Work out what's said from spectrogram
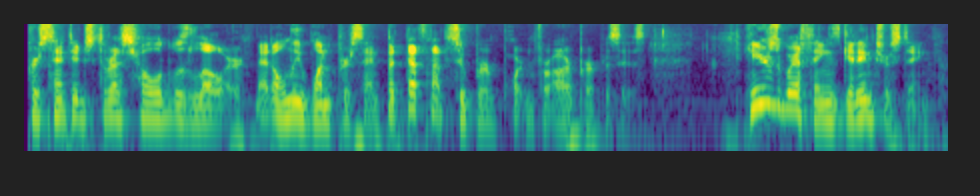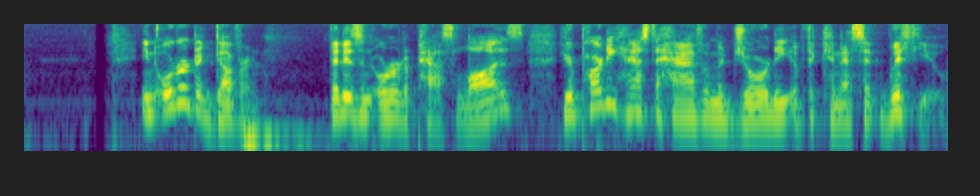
percentage threshold was lower, at only 1%, but that's not super important for our purposes. Here's where things get interesting. In order to govern, that is, in order to pass laws, your party has to have a majority of the Knesset with you,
